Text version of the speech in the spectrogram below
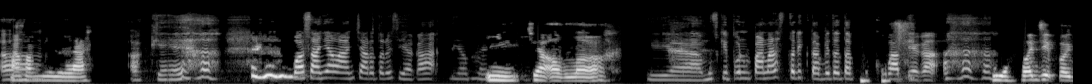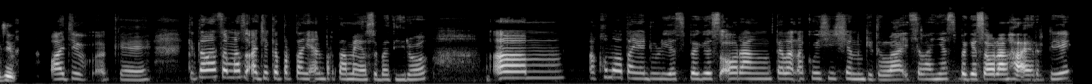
Um, Alhamdulillah. Oke. Okay. Puasanya lancar terus ya, Kak, tiap hari. Insya Allah. Iya, meskipun panas terik tapi tetap kuat ya, Kak. iya, wajib, wajib. Wajib, oke. Okay. Kita langsung masuk aja ke pertanyaan pertama ya, Sobat Hero. Um, aku mau tanya dulu ya, sebagai seorang talent acquisition gitulah, istilahnya sebagai seorang HRD,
